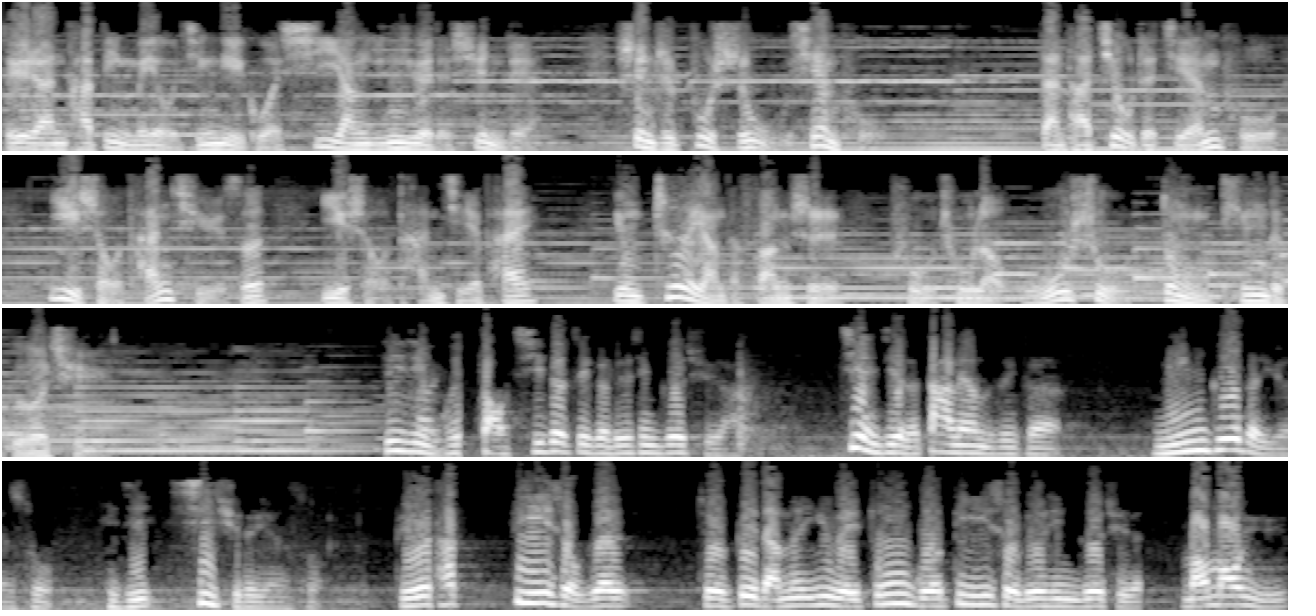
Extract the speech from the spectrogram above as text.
虽然他并没有经历过西洋音乐的训练，甚至不识五线谱，但他就着简谱，一手弹曲子，一手弹节拍，用这样的方式谱出了无数动听的歌曲。李景辉早期的这个流行歌曲啊，间接了大量的这个民歌的元素以及戏曲的元素，比如他第一首歌。就被咱们誉为中国第一首流行歌曲的《毛毛雨》，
